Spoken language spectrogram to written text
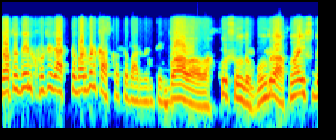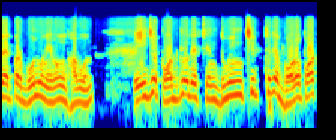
যতদিন খুশি রাখতে পারবেন কাজ করতে পারবেন তিনি। বাহ বাহ বাহ খুব সুন্দর। বন্ধুরা আপনারাই শুধু একবার বলুন এবং ভাবুন এই যে পটগুলো দেখছেন দু ইঞ্চির থেকে বড় পট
